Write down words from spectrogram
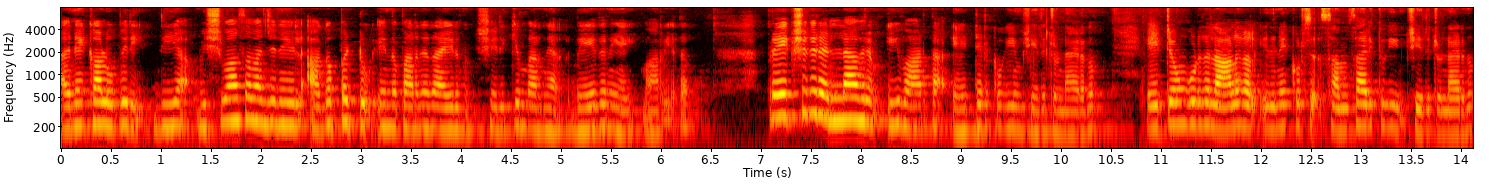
അതിനേക്കാൾ ഉപരി ദിയ വിശ്വാസവഞ്ചനയിൽ അകപ്പെട്ടു എന്ന് പറഞ്ഞതായിരുന്നു ശരിക്കും പറഞ്ഞാൽ വേദനയായി മാറിയത്. പ്രേക്ഷകരെല്ലാവരും ഈ വാർത്ത ഏറ്റെടുക്കുകയും ചെയ്തിട്ടുണ്ടായിരുന്നു. ഏറ്റവും കൂടുതൽ ആളുകൾ ഇതിനെക്കുറിച്ച് സംസാരിക്കുകയും ചെയ്തിട്ടുണ്ടായിരുന്നു.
